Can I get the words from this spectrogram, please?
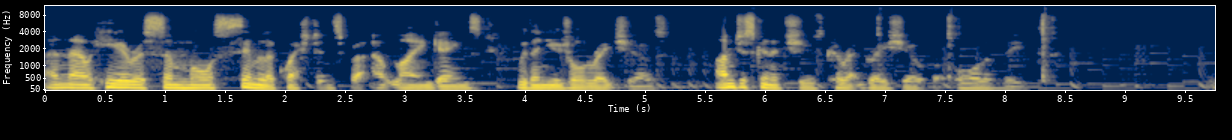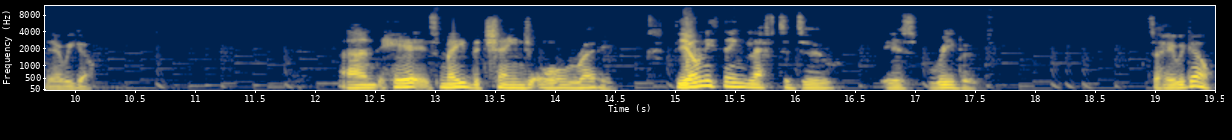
And now here are some more similar questions for outlying games with unusual ratios. I'm just going to choose correct ratio for all of these. There we go. And here it's made the change already. The only thing left to do is reboot. So here we go.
